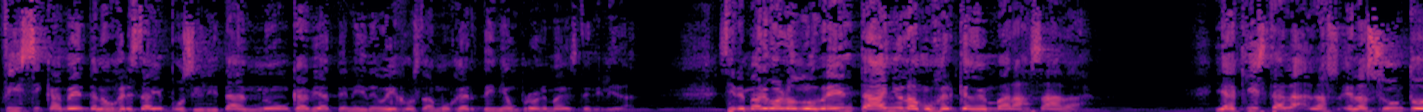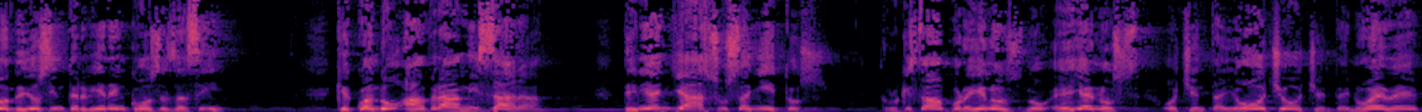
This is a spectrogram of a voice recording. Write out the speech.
Físicamente la mujer estaba imposibilitada, nunca había tenido hijos, la mujer tenía un problema de esterilidad. Sin embargo, a los 90 años la mujer quedó embarazada. Y aquí está el asunto donde Dios interviene en cosas así. Que cuando Abraham y Sara tenían ya sus añitos, creo que estaban por ahí en los, ella en los 88, 89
